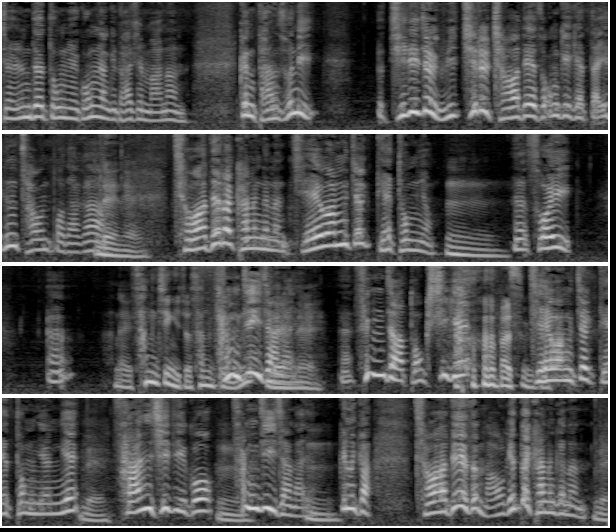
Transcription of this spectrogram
저윤 대통령의 공약이기도 하지만은 그건 단순히 지리적 위치를 청와대에서 옮기겠다 이런 차원보다가 네네. 청와대라 하는 거는 제왕적 대통령, 음. 어, 소위 어, 하나의 상징이죠, 상징. 상징이잖아요. 네네. 어, 승자 독식의 제왕적 대통령의 네. 산실이고 음. 상징이잖아요. 음. 그러니까 청와대에서 나오겠다 하는 거는 네.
